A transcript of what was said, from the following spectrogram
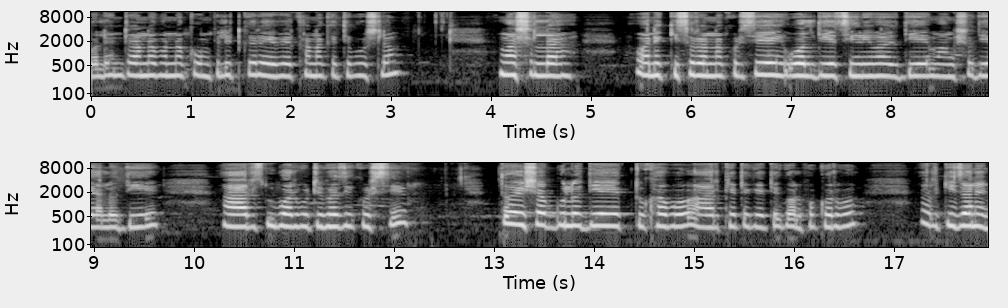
বলেন? রান্না বান্না কমপ্লিট করে এবার খানা খেতে বসলাম। মাসাল্লাহ অনেক কিছু রান্না করছি। ওল দিয়ে, চিংড়ি মাছ দিয়ে, মাংস দিয়ে, আলু দিয়ে আর বরবটি ভাজি করছি। তো এই সবগুলো দিয়ে একটু খাব আর খেতে খেতে গল্প করব। আর কি জানেন,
